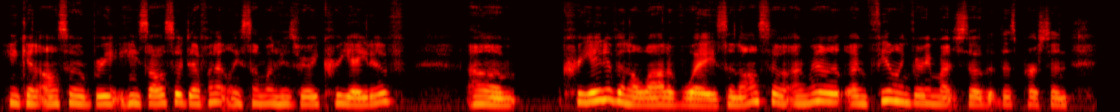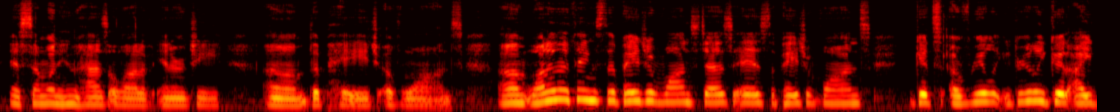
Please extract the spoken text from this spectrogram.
He can also bring, he's also definitely someone who's very creative. Um, creative in a lot of ways and also i'm really i'm feeling very much so that this person is someone who has a lot of energy um, the page of wands um, one of the things the page of wands does is the page of wands gets a really really good i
